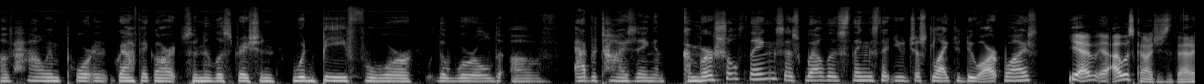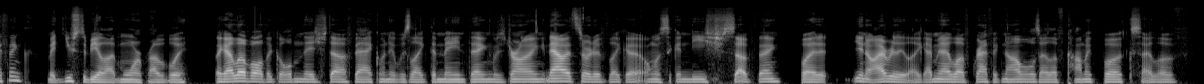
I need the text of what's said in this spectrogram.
of how important graphic arts and illustration would be for the world of advertising and commercial things as well as things that you just like to do art wise? Yeah, I was conscious of that. I think it used to be a lot more probably. Like I love all the golden age stuff back when it was like the main thing was drawing. Now it's sort of like a almost like a niche sub thing, but you know, I really like. I mean, I love graphic novels, I love comic books, I love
